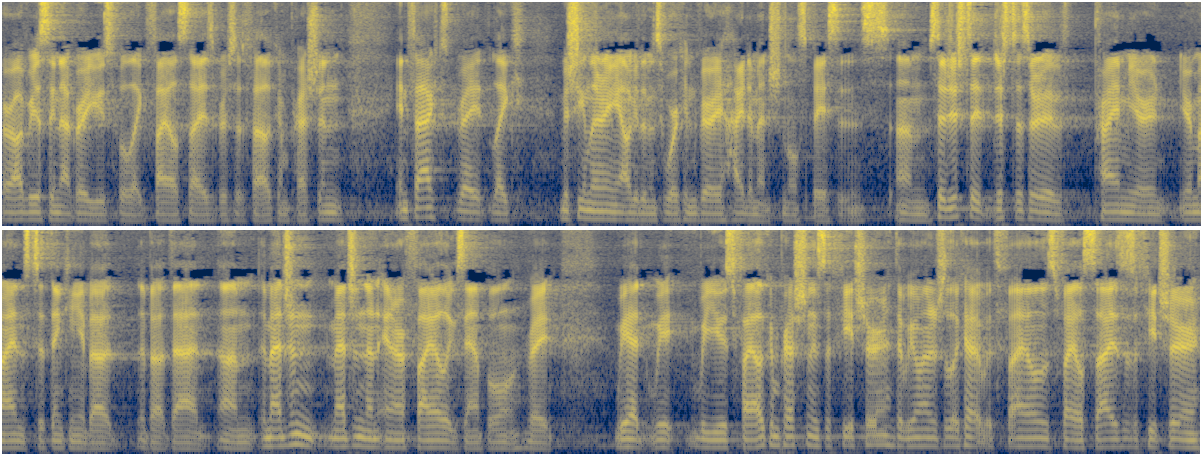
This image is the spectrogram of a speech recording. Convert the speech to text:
are obviously not very useful, like file size versus file compression. In fact, right, like machine learning algorithms work in very high dimensional spaces. Um, so just to just to sort of prime your your minds to thinking about about that. Um, imagine imagine in our file example, right? We had we we used file compression as a feature that we wanted to look at with files, file size as a feature.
